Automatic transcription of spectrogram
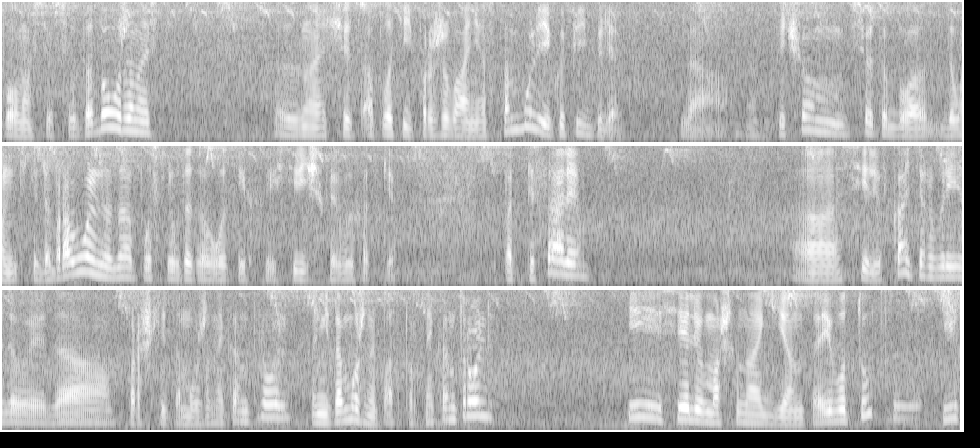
полностью всю задолженность, значит, оплатить проживание в Стамбуле и купить билет. Да. Причем все это было довольно-таки добровольно, да, после вот этой вот их истерической выходки. Подписали, э, сели в катер в рейдовый, да, прошли таможенный контроль, ну, не таможенный, паспортный контроль, и сели в машину агента. И вот тут их,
